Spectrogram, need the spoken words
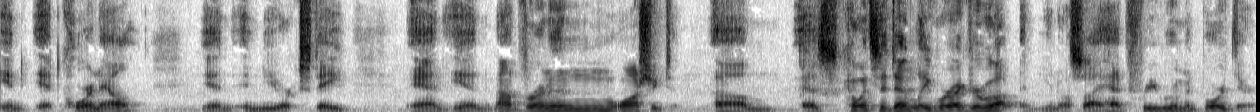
in, at Cornell in, in New York State and in Mount Vernon, Washington, um, as coincidentally where I grew up. And, you know, so I had free room and board there.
